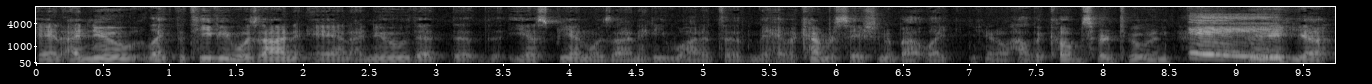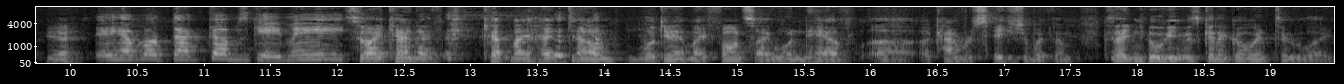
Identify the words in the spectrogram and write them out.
and I knew like the TV was on, and I knew that the, the ESPN was on, and he wanted to have a conversation about like you know how the Cubs are doing. Hey, yeah, yeah. hey, how about that Cubs game, eh? So I kind of kept my head down, looking at my phone, so I wouldn't have uh, a conversation with him because I knew he was going to go into like,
